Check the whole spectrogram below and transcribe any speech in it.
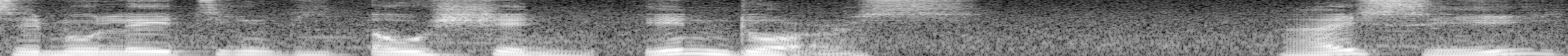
Simulating the ocean indoors. I see.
